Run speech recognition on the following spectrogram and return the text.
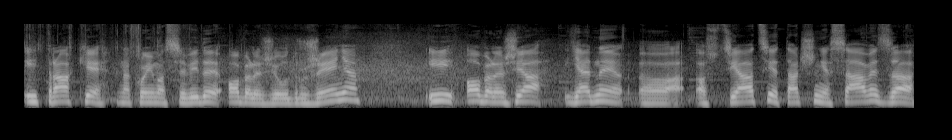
i trake na kojima se vide obeležje udruženja i obeležja jedne uh, asocijacije, tačnije Saveza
